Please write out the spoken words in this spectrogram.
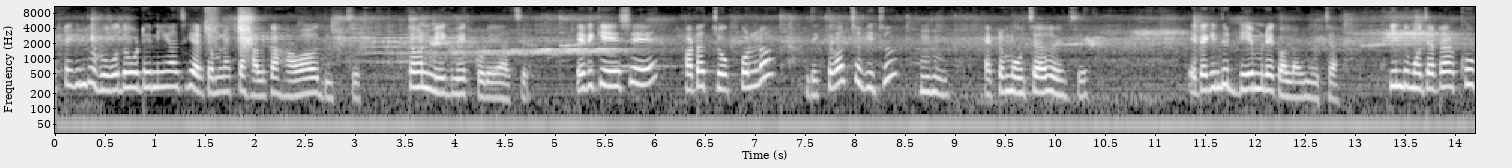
একটা কিন্তু রোদও ওঠেনি আজকে, আর কেমন একটা হালকা হাওয়াও দিচ্ছে। কেমন মেঘ মেঘ করে আছে। এদিকে এসে হঠাৎ চোখ পড়ল, দেখতে পাচ্ছ কিছু? হুম হুম, একটা মোচা হয়েছে। এটা কিন্তু ডেমরে কলার মোচা। কিন্তু মোচাটার খুব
